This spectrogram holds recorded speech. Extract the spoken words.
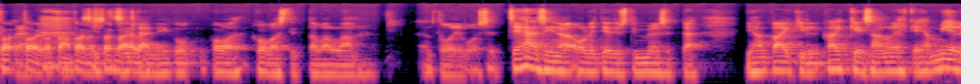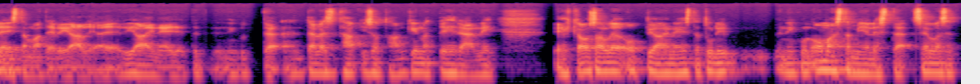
To, toivotaan, toivotaan. Sit, sitä niin kuin kovasti tavallaan toivoisi. sehän siinä oli tietysti myös, että ihan kaikki, kaikki ei saanut ehkä ihan mieleistä materiaalia eri aineita, että niin kuin tällaiset isot hankinnat tehdään, niin ehkä osalle oppiaineista tuli niin kuin omasta mielestä sellaiset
